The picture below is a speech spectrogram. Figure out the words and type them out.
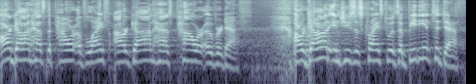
Our God has the power of life. Our God has power over death. Our God in Jesus Christ was obedient to death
